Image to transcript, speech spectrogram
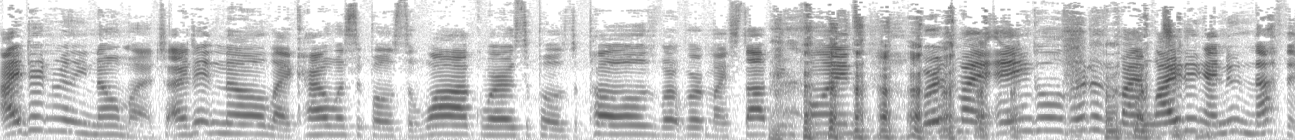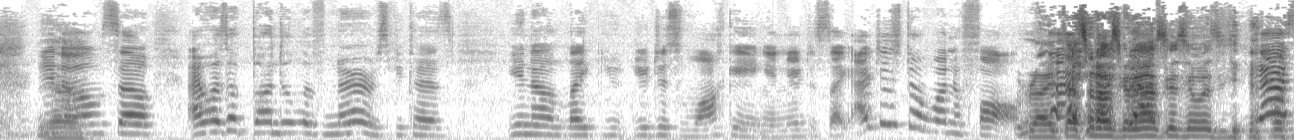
I didn't really know much. I didn't know like how I was supposed to walk, where I was supposed to pose, what were my stopping points, where's my angles, where is my lighting. I knew nothing. You know, so I was a bundle of nerves because you know, like you, you're just walking and you're just like, I just don't want to fall. Right. That's what I was going to ask. Is it was yes.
